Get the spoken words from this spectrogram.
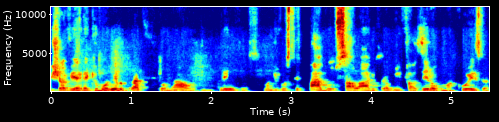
Xavier, é que o modelo tradicional de empresas, onde você paga um salário para alguém fazer alguma coisa,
